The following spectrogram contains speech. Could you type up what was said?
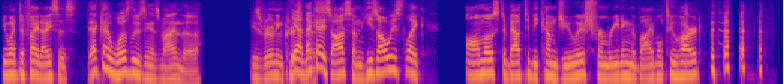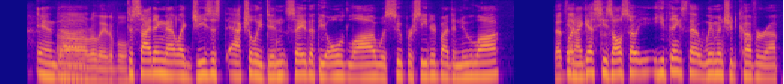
He went to fight ISIS. That guy was losing his mind though. He's ruining Christmas. Yeah, that guy's awesome. He's always like almost about to become Jewish from reading the Bible too hard. and uh, oh, relatable. deciding that like Jesus actually didn't say that the old law was superseded by the new law. That's and like I guess he's also he thinks that women should cover up,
